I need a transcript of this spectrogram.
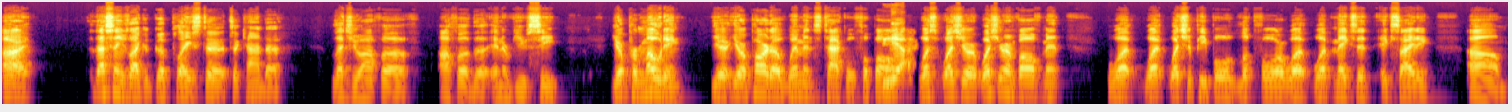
All right. That seems like a good place to to kind of let you off of off of the interview seat. You're promoting. You're you're a part of women's tackle football. Yeah. What's what's your what's your involvement? What what what should people look for? What what makes it exciting? Um,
